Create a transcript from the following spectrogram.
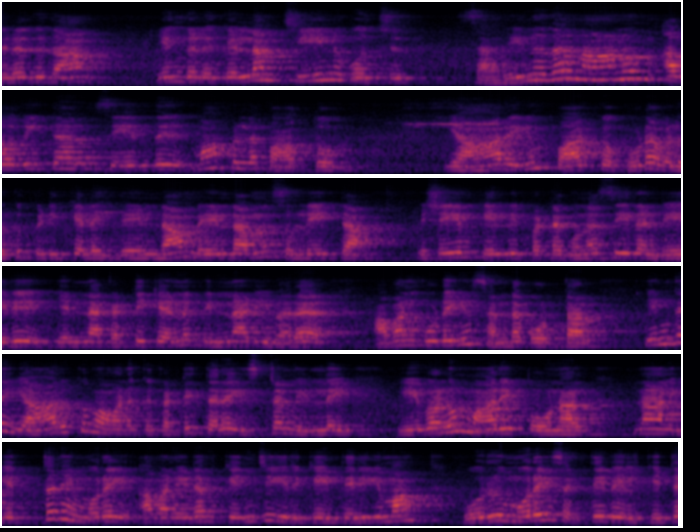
பிறகுதான் எங்களுக்கெல்லாம் சீனு போச்சு. சரின்னு தான் நானும் அவ வீட்டாரும் சேர்ந்து மாப்பிள்ளை பார்த்தோம். யாரையும் பார்க்க கூட அவளுக்கு பிடிக்கலை. வேண்டாம் வேண்டாம்னு சொல்லிட்டா. விஷயம் கேள்விப்பட்ட குணசீலன் வேறு என்ன கட்டிக்கன்னு பின்னாடி வர. அவன் கூடயும் சண்டை போட்டாள். எங்க யாருக்கும் அவனுக்கு கட்டித்தர இஷ்டம் இல்லை இவளும் மாறிப்போனாள். நான் எத்தனை முறை அவனிடம் கெஞ்சி இருக்கேன் தெரியுமா? ஒரு முறை சக்திவேல் கிட்ட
